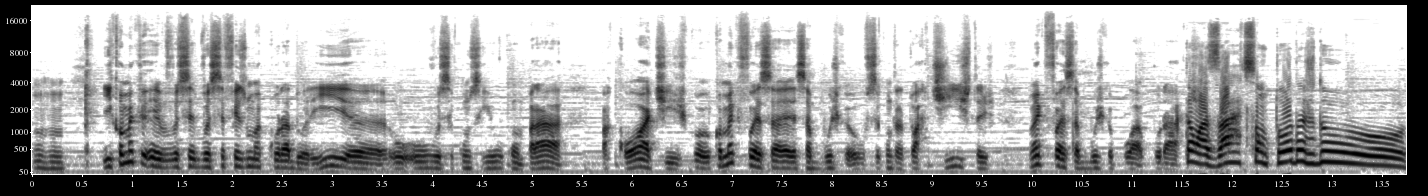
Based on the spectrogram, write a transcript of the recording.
Uhum. E como é que você, você fez uma curadoria ou, ou você conseguiu comprar pacotes? Como é que foi essa, essa busca? Você contratou artistas? Como é que foi essa busca por, por arte? Então, as artes são todas do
